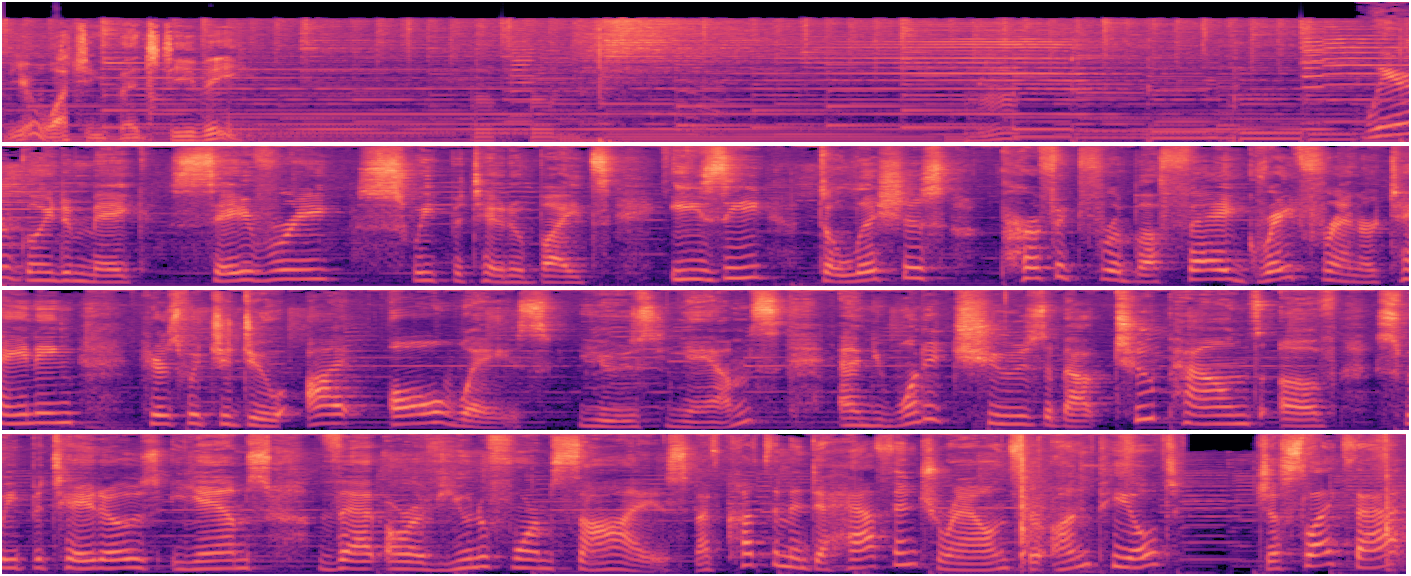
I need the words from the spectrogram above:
You're watching Veg TV. We're going to make savory sweet potato bites. Easy, delicious, perfect for a buffet, great for entertaining. Here's what you do. I always use yams, and you want to choose about two pounds of sweet potatoes, yams that are of uniform size. I've cut them into half inch rounds. They're unpeeled, just like that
